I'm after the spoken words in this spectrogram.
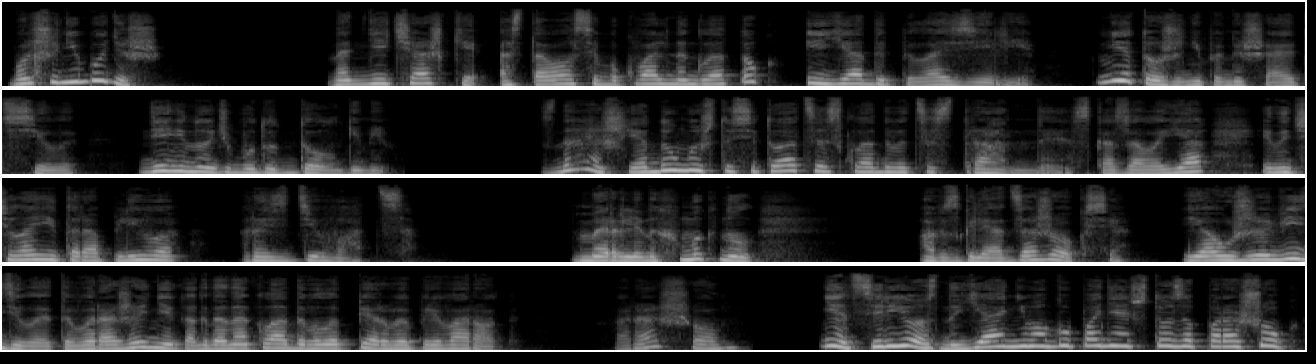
больше не будешь?» На дне чашки оставался буквально глоток, и я допила зелье. Мне тоже не помешают силы. День и ночь будут долгими. «Знаешь, я думаю, что ситуация складывается странная», — сказала я и начала неторопливо раздеваться. Мерлин хмыкнул, а взгляд зажегся. Я уже видела это выражение, когда накладывала первый приворот. Хорошо. Нет, серьезно, я не могу понять, что за порошок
